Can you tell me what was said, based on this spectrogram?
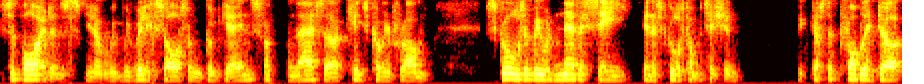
supported us, you know, we, we really saw some good gains from there. So kids coming from schools that we would never see in a schools competition because they probably don't,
